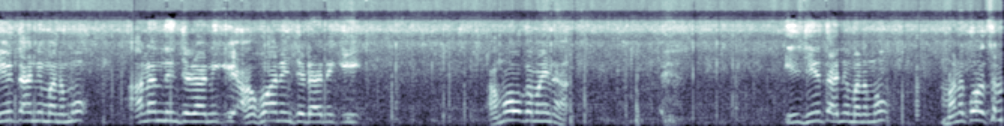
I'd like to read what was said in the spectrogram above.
జీవితాన్ని మనము ఆనందించడానికి ఆహ్వానించడానికి అమోఘమైన ఈ జీవితాన్ని మనము మన కోసం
